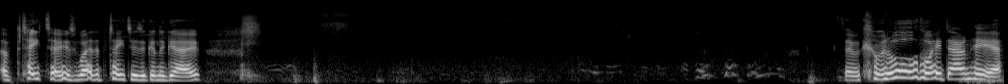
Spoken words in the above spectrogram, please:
of potatoes where the potatoes are going to go. So we're coming all the way down here.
